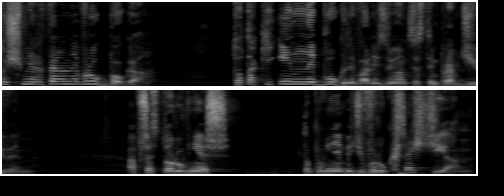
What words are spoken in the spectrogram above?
to śmiertelny wróg Boga. To taki inny Bóg rywalizujący z tym prawdziwym. A przez to również to powinien być wróg chrześcijan.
